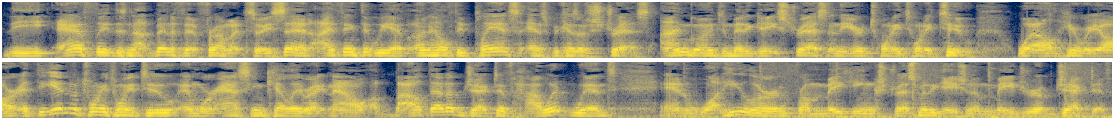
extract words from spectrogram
the athlete does not benefit from it. So he said, I think that we have unhealthy plants and it's because of stress. I'm going to mitigate stress in the year 2022. Well, here we are at the end of 2022, and we're asking Kelly right now about that objective, how it went, and what he learned from making stress mitigation a major objective.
